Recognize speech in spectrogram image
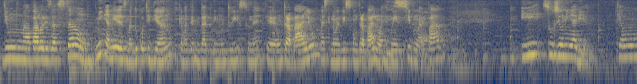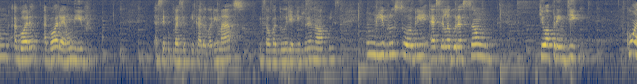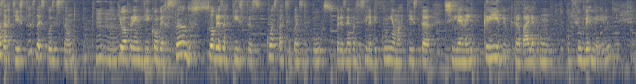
de uma valorização minha mesma do cotidiano, porque a maternidade tem muito isso, né? Que é um trabalho, mas que não é visto como trabalho, não é reconhecido, não é, é. pago. E surgiu Ninharia, que é um agora agora é um livro. Vai ser publicado agora em março, em Salvador e aqui em Florianópolis. Um livro sobre essa elaboração que eu aprendi com as artistas da exposição, que eu aprendi conversando sobre as artistas com as participantes do curso. Por exemplo, a Cecília Bicunha é uma artista chilena incrível que trabalha com o fio vermelho.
